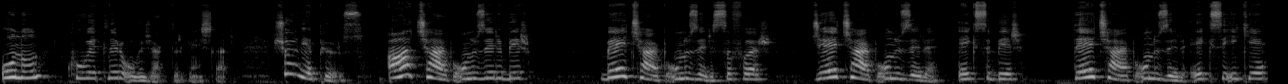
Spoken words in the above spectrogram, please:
onun kuvvetleri olacaktır gençler. Şöyle yapıyoruz. A çarpı 10 üzeri 1, B çarpı 10 üzeri 0, C çarpı 10 üzeri eksi 1, D çarpı 10 üzeri eksi 2,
